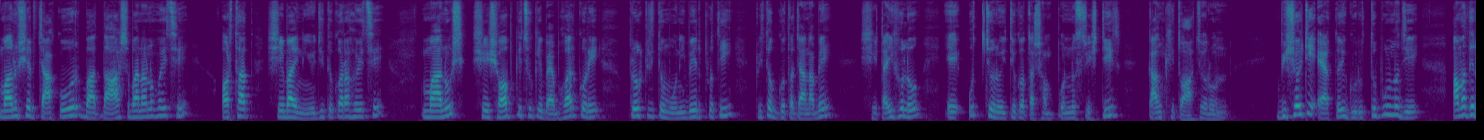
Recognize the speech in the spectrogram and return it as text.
মানুষের চাকর বা দাস বানানো হয়েছে, অর্থাৎ সেবায় নিয়োজিত করা হয়েছে, মানুষ সে সব কিছুকে ব্যবহার করে প্রকৃত মনিবের প্রতি কৃতজ্ঞতা জানাবে, সেটাই হলো এ উচ্চ নৈতিকতা সম্পন্ন সৃষ্টির কাঙ্ক্ষিত আচরণ। বিষয়টি এতই গুরুত্বপূর্ণ যে আমাদের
